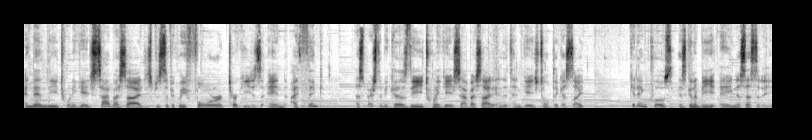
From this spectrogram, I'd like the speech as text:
and then the 20 gauge side-by-side specifically for turkeys. And I think, especially because the 20 gauge side-by-side and the 10 gauge don't take a sight, getting close is going to be a necessity.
